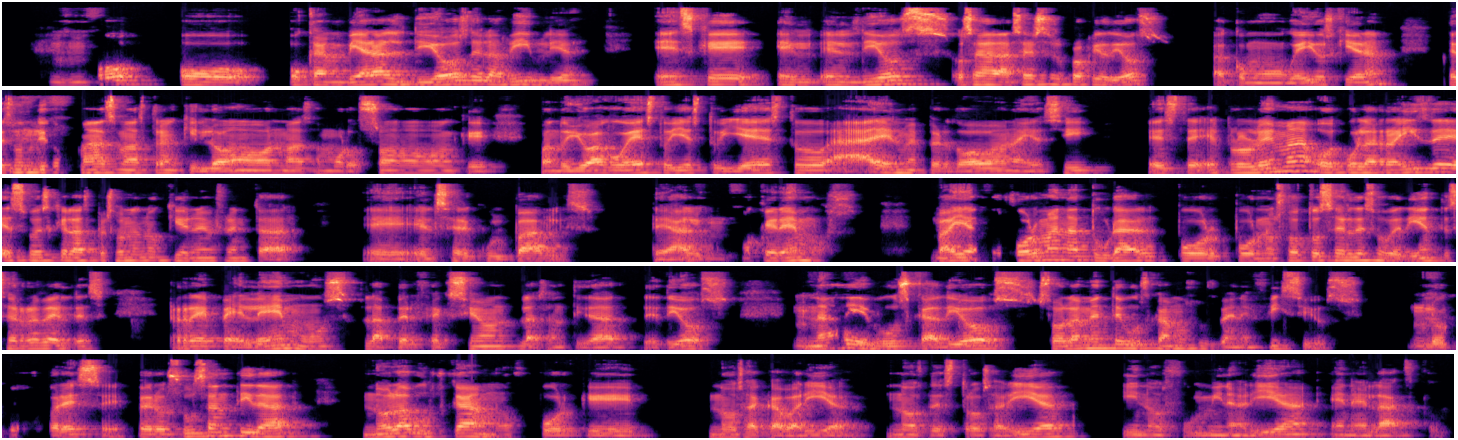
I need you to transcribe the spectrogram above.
o, o, cambiar al Dios de la Biblia, es que el, el, Dios, o sea, hacerse su propio Dios, a como ellos quieran, es un Dios más, más tranquilón, más amorosón, que cuando yo hago esto y esto y esto, ah, Él me perdona y así. Este, el problema o, o la raíz de eso es que las personas no quieren enfrentar eh, el ser culpables de algo, no queremos. Vaya, de forma natural, por, por nosotros ser desobedientes, ser rebeldes, repelemos la perfección, la santidad de Dios. Nadie busca a Dios, solamente buscamos sus beneficios, lo que ofrece, pero su santidad no la buscamos porque nos acabaría, nos destrozaría y nos fulminaría en el acto.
